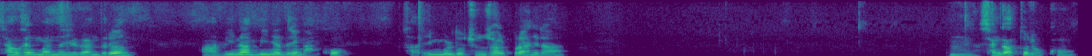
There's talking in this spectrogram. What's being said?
장생 받는 일간들은 아, 미남 미녀들이 많고 인물도 준수할 뿐 아니라 음, 생각도 좋고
